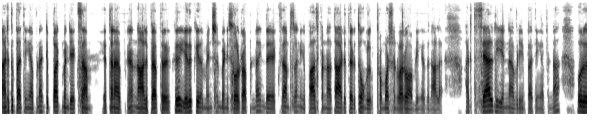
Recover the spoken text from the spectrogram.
அடுத்து பார்த்தீங்க அப்படின்னா டிபார்ட்மெண்ட் எக்ஸாம் எத்தனை அப்படின்னா நாலு பேப்பர் இருக்குது எதுக்கு இதை மென்ஷன் பண்ணி சொல்கிறோம் அப்படின்னா இந்த எக்ஸாம்ஸ்லாம் நீங்கள் பாஸ் பண்ணால் தான் அடுத்தடுத்து உங்களுக்கு ப்ரொமோஷன் வரும் அப்படிங்கிறதுனால அடுத்து சேல்ரி என்ன அப்படின்னு பார்த்தீங்க அப்படின்னா ஒரு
